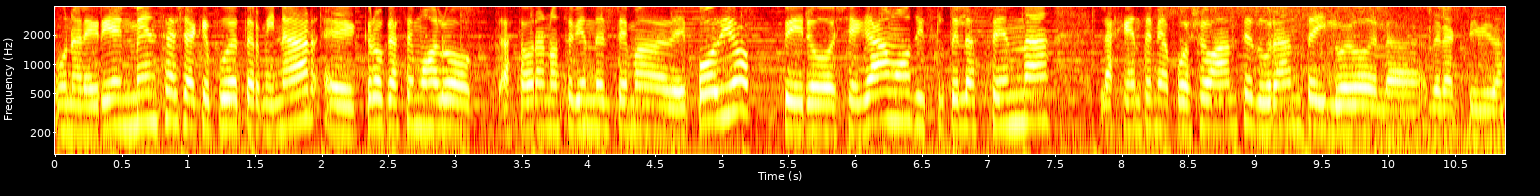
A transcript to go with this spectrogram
una alegría inmensa ya que pude terminar. Eh, creo que hacemos algo, hasta ahora no sé bien del tema de podio, pero llegamos, disfruté la senda, la gente me apoyó antes, durante y luego de la, actividad.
